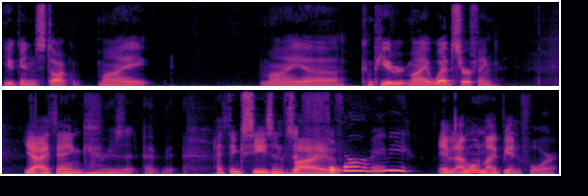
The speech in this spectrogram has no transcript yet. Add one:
You can stalk my my uh computer, my web surfing. Yeah, I think Where is it? I- I think season Is five. four? Maybe. Yeah, that one might be in four.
